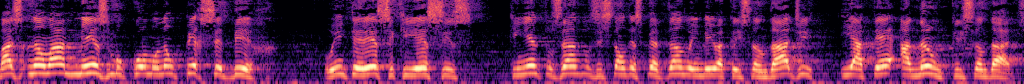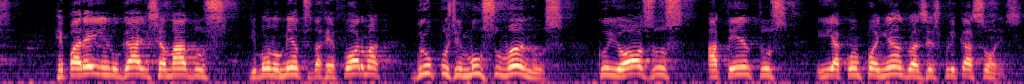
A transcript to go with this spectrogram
Mas não há mesmo como não perceber o interesse que esses 500 anos estão despertando em meio à cristandade e até à não cristandade. Reparei em lugares chamados de monumentos da reforma, grupos de muçulmanos curiosos, atentos e acompanhando as explicações.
